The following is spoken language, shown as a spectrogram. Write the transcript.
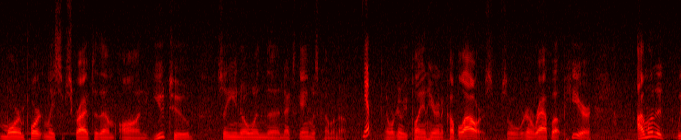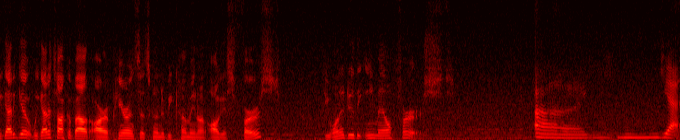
more importantly subscribe to them on youtube so you know when the next game is coming up Yep. and we're going to be playing here in a couple hours so we're going to wrap up here I want to. We got to get. We got to talk about our appearance that's going to be coming on August first. Do you want to do the email first? Uh, yes.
